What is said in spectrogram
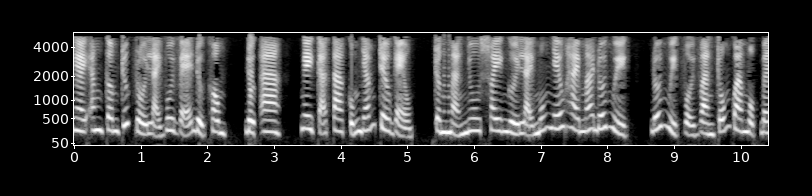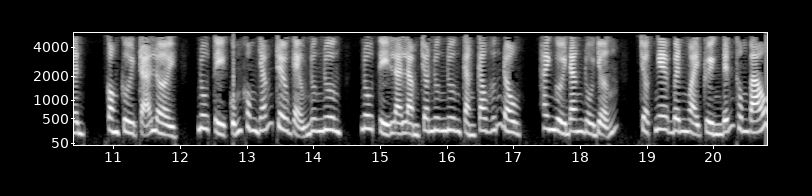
ngài ăn cơm trước rồi lại vui vẻ được không, được a, ngay cả ta cũng dám treo gẹo, Trần Mạn Nhu xoay người lại muốn nhéo hai má đối nguyệt, đối nguyệt vội vàng trốn qua một bên, còn cười trả lời, nô tỳ cũng không dám treo gẹo nương nương, nô tỳ là làm cho nương nương càng cao hứng đâu, hai người đang đùa giỡn, chợt nghe bên ngoài truyền đến thông báo,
